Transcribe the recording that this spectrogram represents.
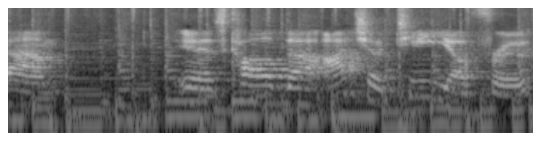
um, is called the achotillo fruit.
